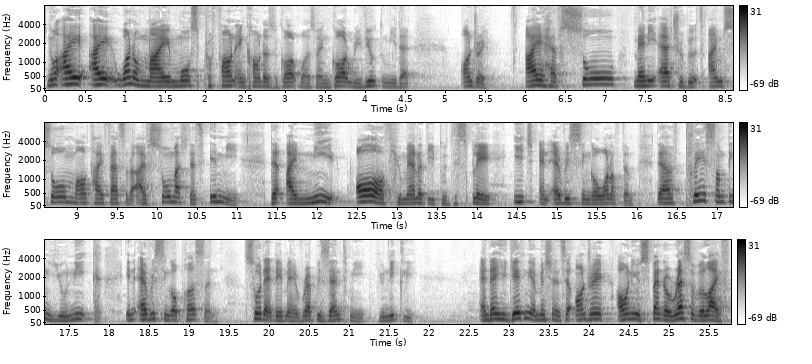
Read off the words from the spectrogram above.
You know, I, I, one of my most profound encounters with God was when God revealed to me that, Andre, I have so many attributes. I'm so multifaceted. I have so much that's in me that I need all of humanity to display each and every single one of them. That I've placed something unique in every single person so that they may represent me uniquely. And then he gave me a mission and said, Andre, I want you to spend the rest of your life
